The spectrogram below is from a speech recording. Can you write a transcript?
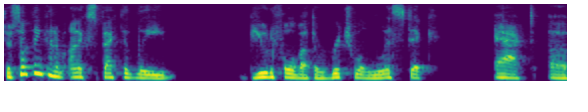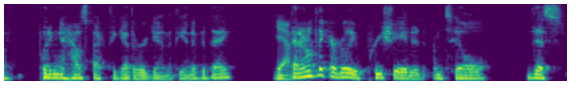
there's something kind of unexpectedly beautiful about the ritualistic act of putting a house back together again at the end of a day. Yeah. That I don't think I really appreciated until this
